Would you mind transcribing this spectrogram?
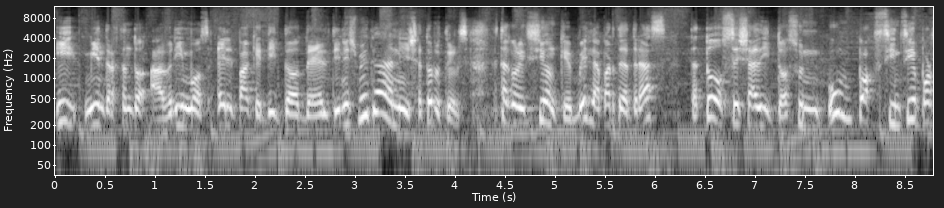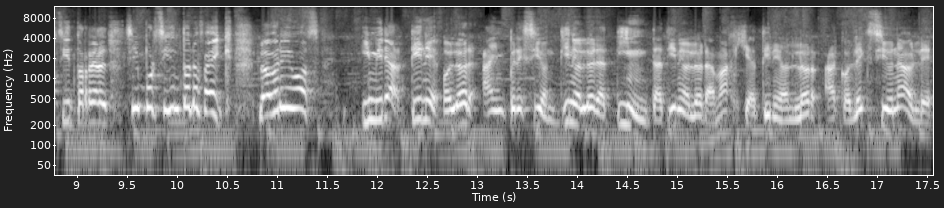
Y mientras tanto abrimos el paquetito del Teenage Mutant Ninja Turtles. Esta colección que ves la parte de atrás, está todo selladito. Es un unboxing 100% real, 100% no fake. Lo abrimos y mirá, tiene olor a impresión, tiene olor a tinta, tiene olor a magia, tiene olor a coleccionable.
